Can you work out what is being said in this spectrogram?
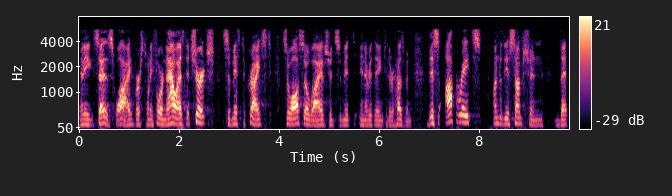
And he says why, verse 24, now as the church submits to Christ, so also wives should submit in everything to their husband. This operates under the assumption that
